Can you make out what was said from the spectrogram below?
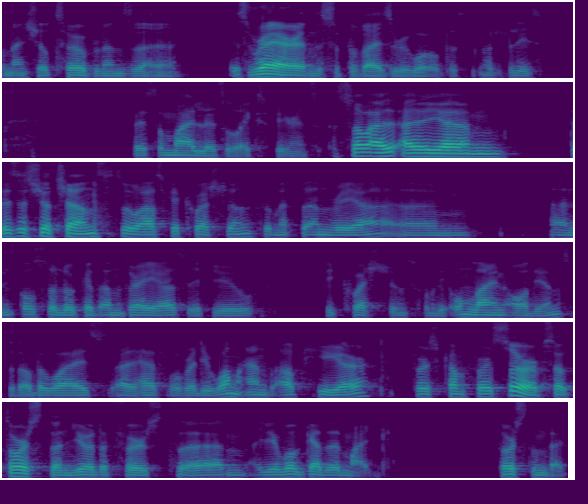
financial turbulence uh, is rare in the supervisory world, at least based on my little experience. So I, I um, this is your chance to ask a question to Mr. Enria um, and also look at Andreas if you see questions from the online audience, but otherwise I have already one hand up here. First come, first serve. So Thorsten, you're the first, uh, you will get the mic. Thorsten Beck.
